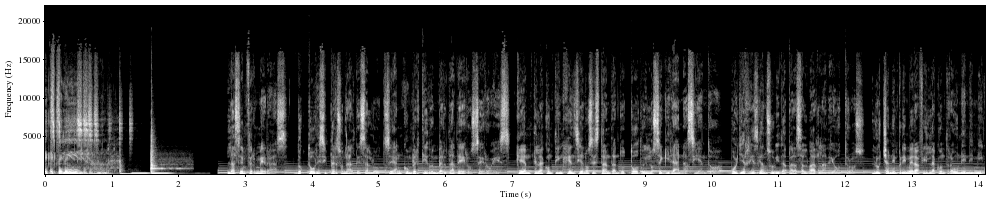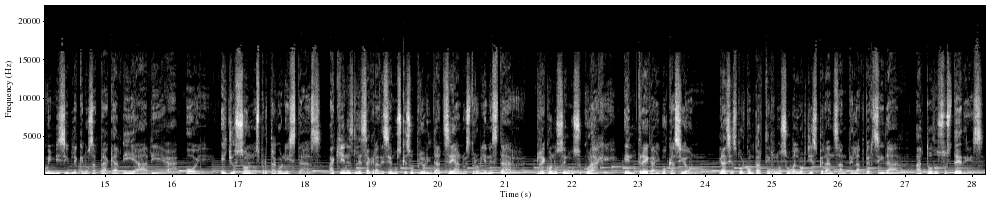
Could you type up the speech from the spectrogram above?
Experiencia sonora. Las enfermeras, doctores y personal de salud se han convertido en verdaderos héroes, que ante la contingencia nos están dando todo y lo seguirán haciendo. Hoy arriesgan su vida para salvarla de otros. Luchan en primera fila contra un enemigo invisible que nos ataca día a día. Hoy, ellos son los protagonistas, a quienes les agradecemos que su prioridad sea nuestro bienestar. Reconocemos su coraje, entrega y vocación Gracias por compartirnos su valor y esperanza ante la adversidad. A todos ustedes,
